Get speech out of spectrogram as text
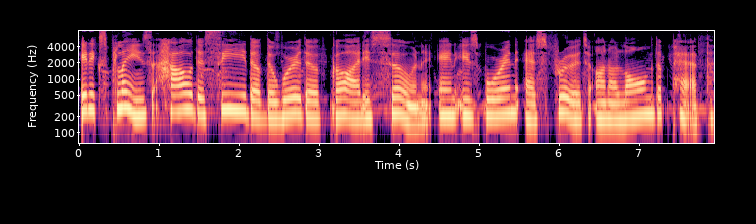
It explains how the seed of the Word of God is sown and is born as fruit on along the path,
